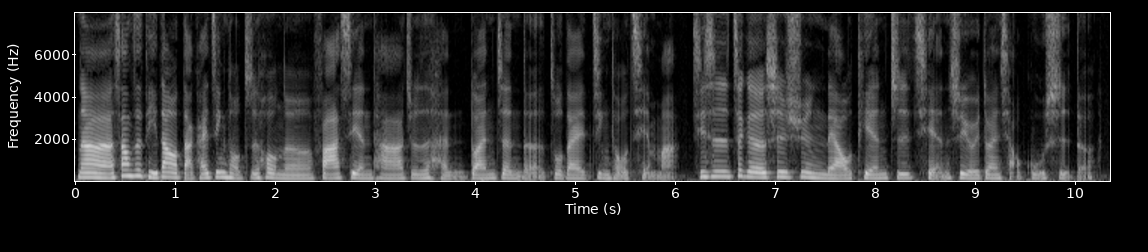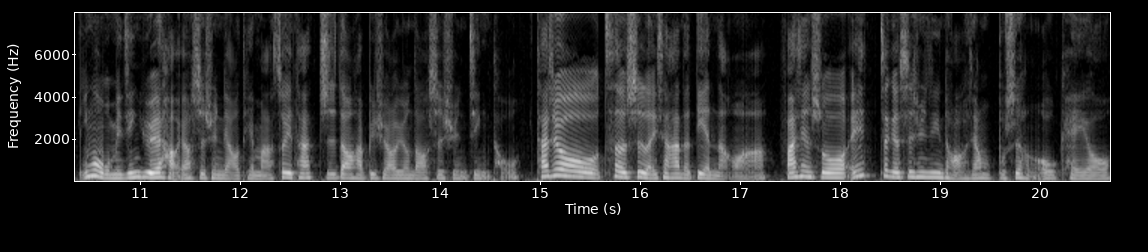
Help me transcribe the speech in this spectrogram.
那上次提到打开镜头之后呢，发现他就是很端正的坐在镜头前嘛。其实这个视讯聊天之前是有一段小故事的，因为我们已经约好要视讯聊天嘛，所以他知道他必须要用到视讯镜头，他就测试了一下他的电脑啊，发现说，诶，这个视讯镜头好像不是很 OK 哦。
